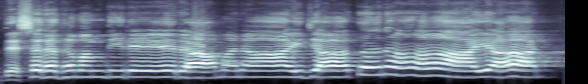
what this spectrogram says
ദശരഥ മന്ദിരേ രാമനായി ജാതനായാൻ.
